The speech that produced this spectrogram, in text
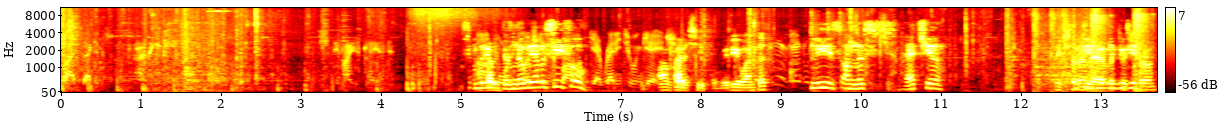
5 seconds. Running. Device placed. Somebody, does nobody have a Located bomb. C4? Get ready to engage. I've got a C4. Where do you want it? Please, on this hatch here. Twitch drone there, the Twitch drone.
